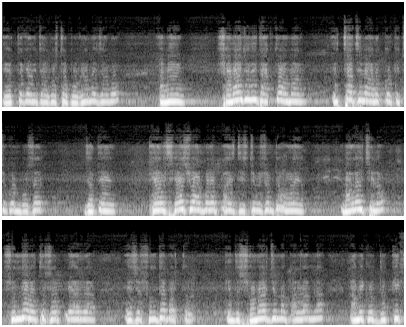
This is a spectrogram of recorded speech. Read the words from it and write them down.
এর থেকে আমি চার পাঁচটা প্রোগ্রামে যাব। আমি সময় যদি থাকতো আমার ইচ্ছা ছিল আরক্ষ কিছুক্ষণ বসার যাতে খেল শেষ হওয়ার পরে প্রাইজ ডিস্ট্রিবিউশনটা হলে ভালোই ছিল। সুন্দর হতো, সব প্লেয়াররা এসে শুনতে পারতো। কিন্তু সময়ের জন্য পারলাম না। আমি খুব দুঃখিত।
